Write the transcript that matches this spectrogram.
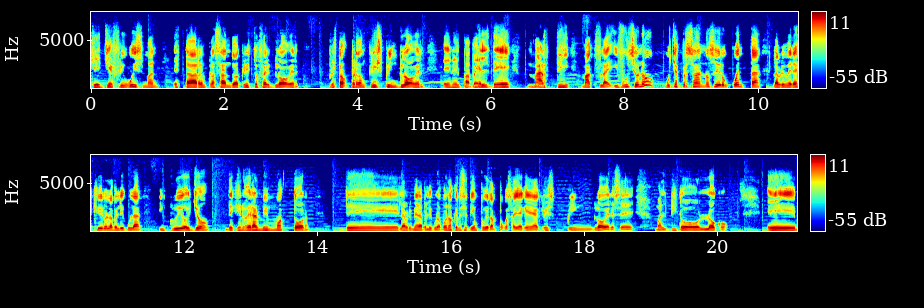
que Jeffrey Wiseman estaba reemplazando a Christopher Glover, perdón, Crispin Glover en el papel de Marty McFly. Y funcionó. Muchas personas no se dieron cuenta la primera vez que vieron la película, incluido yo, de que no era el mismo actor de la primera película. Bueno, que en ese tiempo yo tampoco sabía que era Crispin Glover, ese maldito loco. Eh,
